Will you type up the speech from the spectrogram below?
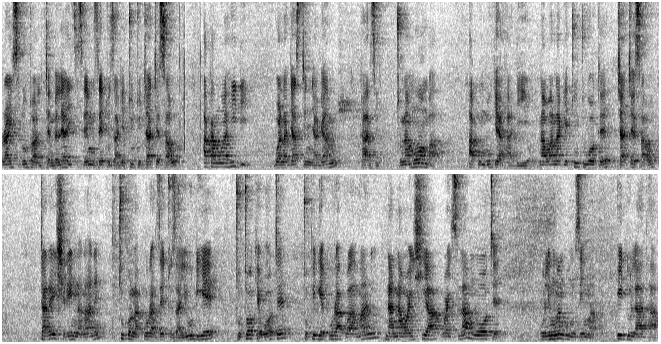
Rais Ruto alitembelea hizi sehemu zetu za Getutu Chache South, akamwahidi Bwana Justin Nyagami kazi. Tunamwomba akumbuke ahadi hiyo, na wana Getutu wote Chache South tarehe 28 tuko na kura zetu za UDA, tutoke wote tupige kura kwa amani, na nawaishia Waislamu wote ulimwengu mzima Idul Adha,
